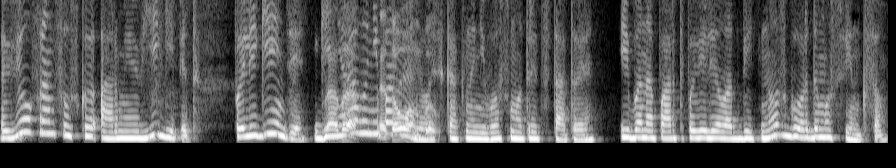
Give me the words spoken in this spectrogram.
ввел французскую армию в Египет. По легенде, генералу не это он понравилось, как на него смотрит статуя, и Бонапарт повелел отбить нос гордому сфинксу.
